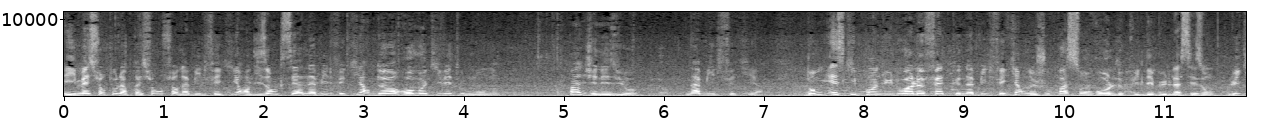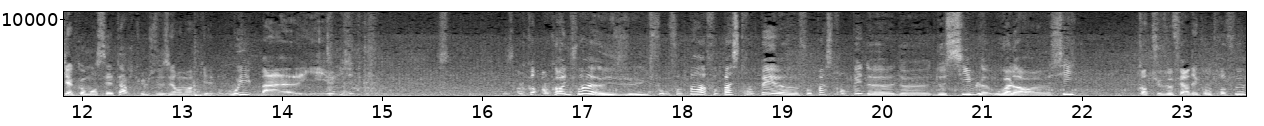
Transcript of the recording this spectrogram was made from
Et il met surtout la pression sur Nabil Fekir en disant que c'est à Nabil Fekir de remotiver tout le monde. Pas de Genesio, Nabil Fekir. Donc est-ce qu'il pointe du doigt le fait que Nabil Fekir ne joue pas son rôle depuis le début de la saison? Lui qui a commencé tard, tu le faisais remarquer. Oui, bah. il- il- Encore, encore une fois, euh, il faut, faut pas, faut pas se tromper, euh, faut pas se tromper de, de- de cible, ou alors euh, si, quand tu veux faire des contre-feux,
